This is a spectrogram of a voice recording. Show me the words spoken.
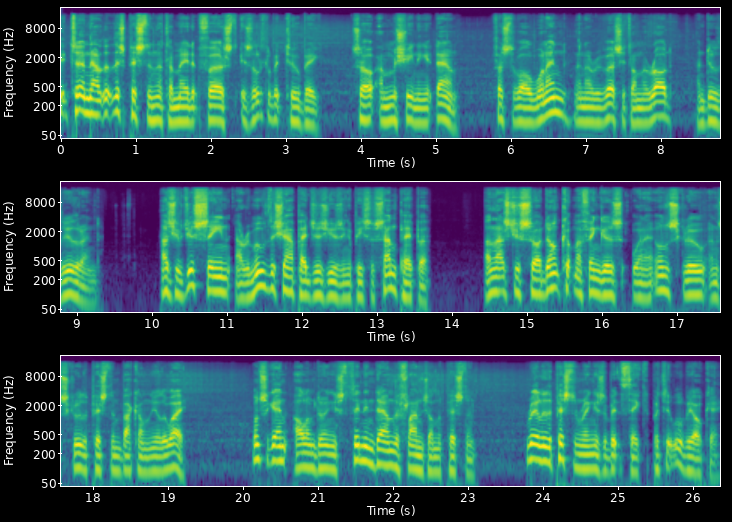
It turned out that this piston that I made at first is a little bit too big, so I'm machining it down. First of all one end, then I reverse it on the rod and do the other end. As you've just seen, I removed the sharp edges using a piece of sandpaper, and that's just so I don't cut my fingers when I unscrew and screw the piston back on the other way. Once again, all I'm doing is thinning down the flange on the piston. Really, the piston ring is a bit thick, but it will be okay.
